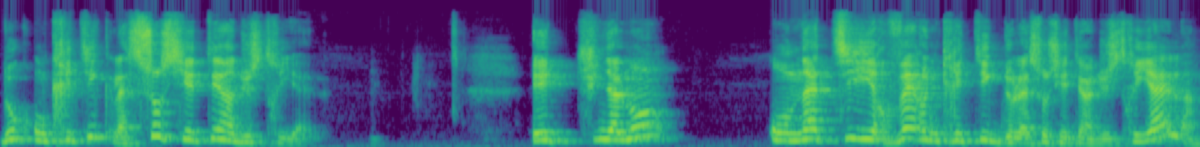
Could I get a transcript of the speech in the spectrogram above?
Donc on critique la société industrielle. Et finalement, on attire vers une critique de la société industrielle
